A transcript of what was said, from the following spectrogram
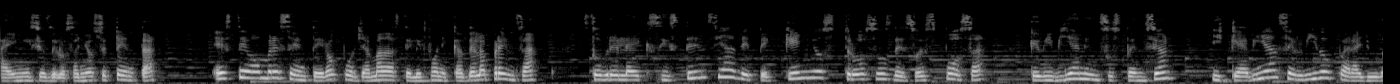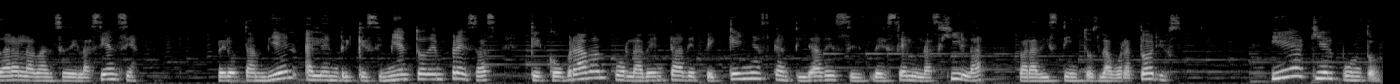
a inicios de los años 70, este hombre se enteró por llamadas telefónicas de la prensa sobre la existencia de pequeños trozos de su esposa que vivían en suspensión y que habían servido para ayudar al avance de la ciencia, pero también al enriquecimiento de empresas que cobraban por la venta de pequeñas cantidades de células GILA para distintos laboratorios. Y he aquí el punto.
